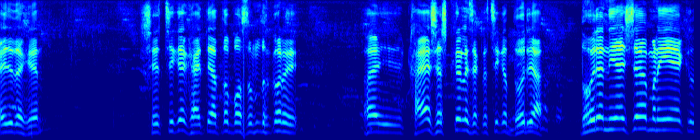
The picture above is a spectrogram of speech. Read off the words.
এই যে দেখেন সে চিকা খাইতে এত পছন্দ করে ভাই খায়া শেষ করে একটা চিকা ধরিয়া। ধরিয়া নিয়ে এসে মানে এক-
